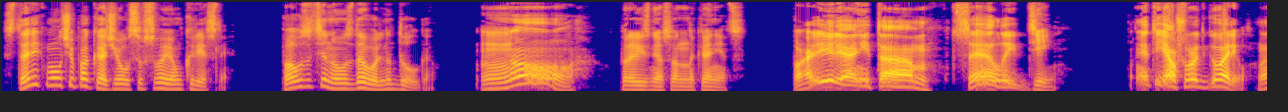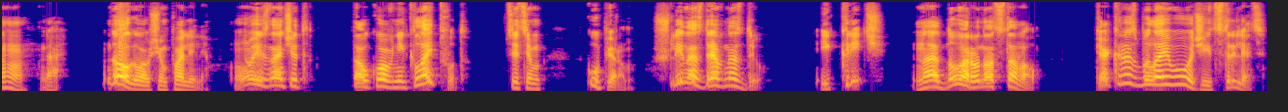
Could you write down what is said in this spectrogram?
Старик молча покачивался в своем кресле. Пауза тянулась довольно долго. «Ну...» — произнес он наконец. «Полили они там целый день. Это я уж вроде говорил. Угу, да. Долго, в общем, полили. Ну и, значит, полковник Лайтфуд с этим Купером шли ноздря в ноздрю. И Крич на одну ворону отставал. Как раз была его очередь стрелять.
